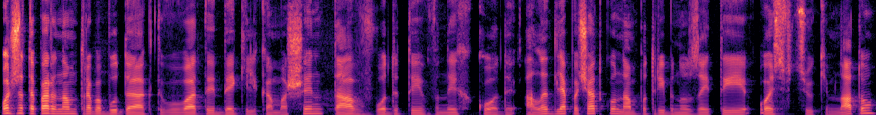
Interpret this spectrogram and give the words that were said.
Отже, тепер нам треба буде активувати декілька машин та вводити в них коди. Але для початку нам потрібно зайти ось в цю кімнату,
